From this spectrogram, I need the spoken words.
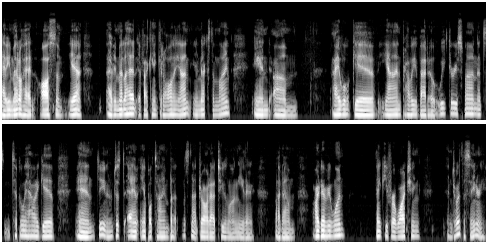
Heavy Metalhead, awesome. Yeah, Heavy Metalhead. If I can't get a hold of Jan, you're next in line, and um, I will give Jan probably about a week to respond. That's typically how I give, and you know, just ample time. But let's not draw it out too long either. But um, all right, everyone. Thank you for watching. Enjoy the scenery.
